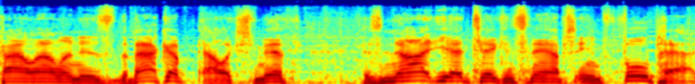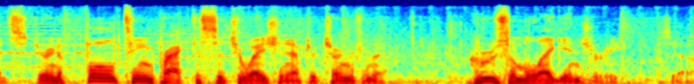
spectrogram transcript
Kyle Allen is the backup. Alex Smith has not yet taken snaps in full pads during a full team practice situation after turning from a gruesome leg injury. So,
